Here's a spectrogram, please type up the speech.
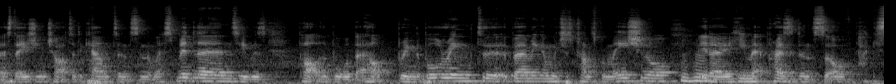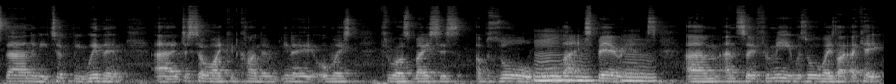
first Asian chartered accountants in the West Midlands. He was part of the board that helped bring the Bullring to Birmingham, which is transformational. Mhm. You know, he met presidents of Pakistan, and he took me with him uh, just so I could kind of, you know, almost through osmosis absorb all that Mm, experience. Um, and so for me, it was always like, okay,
